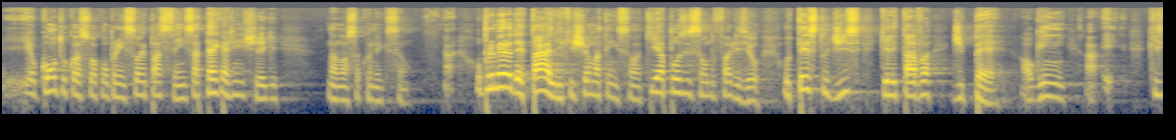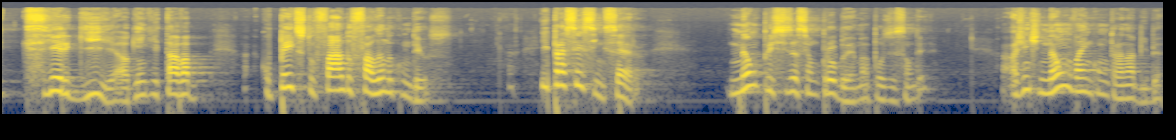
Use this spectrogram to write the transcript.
Eu conto com a sua compreensão e paciência até que a gente chegue na nossa conexão. O primeiro detalhe que chama atenção aqui é a posição do fariseu. O texto diz que ele estava de pé, alguém ah, que se erguia, alguém que estava com o peito estufado falando com Deus. E para ser sincero, não precisa ser um problema a posição dele. A gente não vai encontrar na Bíblia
